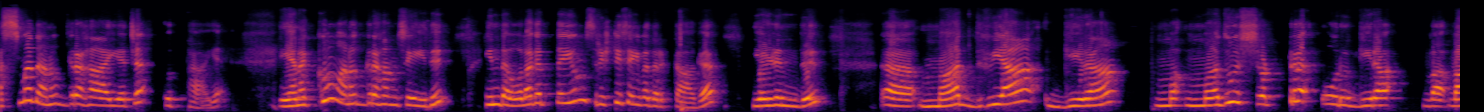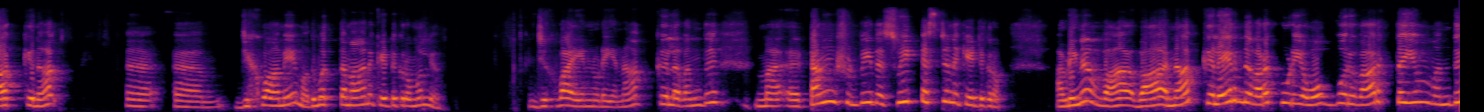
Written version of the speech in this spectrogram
அஸ்மத் அனுகிரகாயச்ச உத்தாய. எனக்கும் அனுகிரகம் செய்து இந்த உலகத்தையும் சிருஷ்டி செய்வதற்காக எழுந்து மாத்வியா கிரா மது சொற்ற ஒரு கிரா வாக்கினால் ஜிஹ்வாமே மதுமத்தமான கேட்டுக்கிறோமோ இல்லையோ? ஜிஹ்வா என்னுடைய நாக்குல வந்து டங் ஷுட் பி த ஸ்வீட்டஸ்ட்னு கேட்டுக்கிறோம். அப்படின்னா வா வா நாக்குல இருந்து வரக்கூடிய ஒவ்வொரு வார்த்தையும் வந்து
